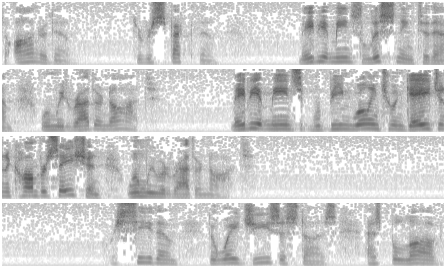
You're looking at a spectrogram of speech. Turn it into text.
To honor them, to respect them, Maybe it means listening to them when we'd rather not. Maybe it means being willing to engage in a conversation when we would rather not. We see them the way Jesus does, as beloved,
